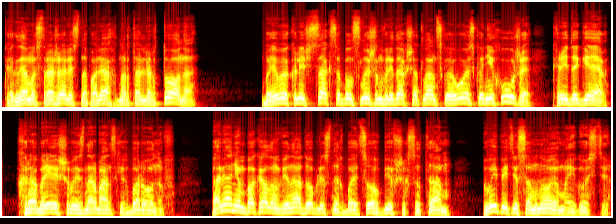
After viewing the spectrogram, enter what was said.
Когда мы сражались на полях Норталлертона, боевой клич Сакса был слышен в рядах шотландского войска не хуже Кридегер, храбрейшего из нормандских баронов». Помянем бокалом вина доблестных бойцов, бившихся там. Выпейте со мною, мои гости».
